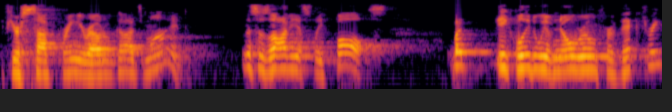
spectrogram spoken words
If you're suffering, you're out of God's mind. This is obviously false. But equally, do we have no room for victory?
